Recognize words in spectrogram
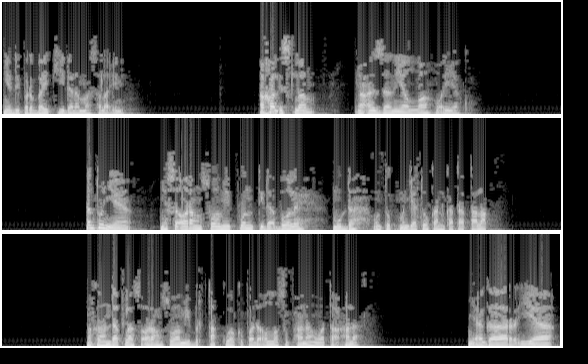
ya diperbaiki dalam masalah ini. Akal Islam, a'azzani Allah wa iyyakum. Tentunya, ya seorang suami pun tidak boleh mudah untuk menjatuhkan kata talak. Maka hendaklah seorang suami bertakwa kepada Allah Subhanahu wa taala. Ya, agar ia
